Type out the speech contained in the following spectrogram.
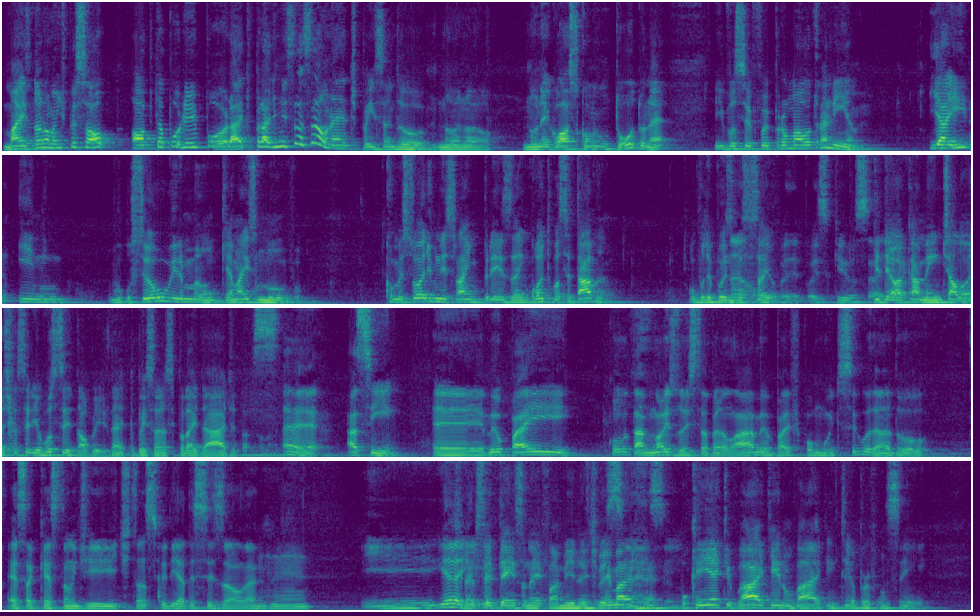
Mas normalmente o pessoal opta por ir por para administração, né? Tipo, pensando no, no, no, negócio como um todo, né? E você foi para uma outra linha. E aí, e, o seu irmão, que é mais novo, começou a administrar a empresa enquanto você estava? Ou foi depois Não, que você saiu? foi depois que eu saí. Que teoricamente a lógica seria você, talvez, né? Tô pensando assim pela idade e tal. É, assim, é, meu pai, quando tava nós dois trabalhando lá, meu pai ficou muito segurando essa questão de, de transferir a decisão, né? Uhum. E, e aí... Deve ser tenso, né, em família? A gente vê mais sim. por quem é que vai, quem não vai, quem tem o perfume. Sim.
